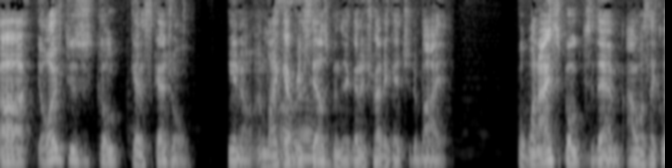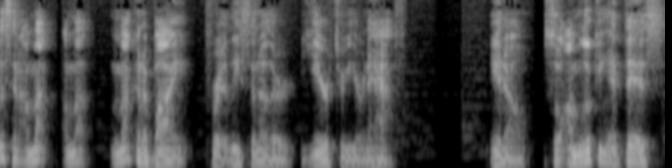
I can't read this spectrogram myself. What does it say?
Uh, all you have to do is just go get a schedule, you know, and like Oh, every really? salesman, they're going to try to get you to buy it. But when I spoke to them, I was like, listen, I'm not, I'm not, I'm not going to buy for at least another year to a year and a half. You know, so I'm looking at this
